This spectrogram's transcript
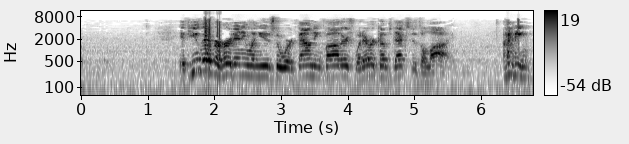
If you've ever heard anyone use the word founding fathers, whatever comes next is a lie. I mean,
